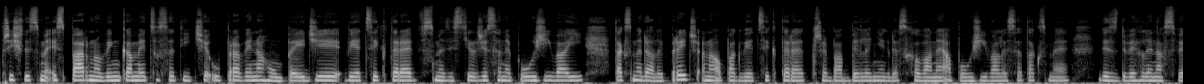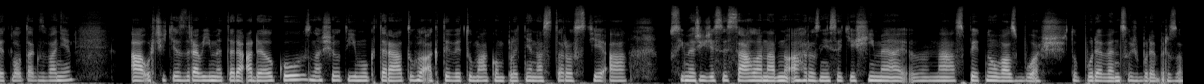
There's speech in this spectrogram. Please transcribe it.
Přišli jsme i s pár novinkami, co se týče úpravy na homepage. Věci, které jsme zjistili, že se nepoužívají, tak jsme dali pryč a naopak věci, které třeba byly někde schované a používaly se, tak jsme vyzdvihli na světlo takzvaně. A určitě zdravíme teda Adelku z našeho týmu, která tuhle aktivitu má kompletně na starosti a musíme říct, že si sáhla na dno a hrozně se těšíme na zpětnou vazbu, až to půjde ven, což bude brzo.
